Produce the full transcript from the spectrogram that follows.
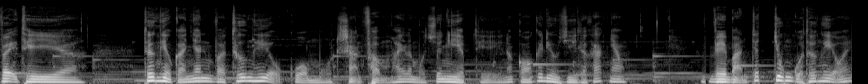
vậy thì à, thương hiệu cá nhân và thương hiệu của một sản phẩm hay là một doanh nghiệp thì nó có cái điều gì là khác nhau? Về bản chất chung của thương hiệu ấy,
